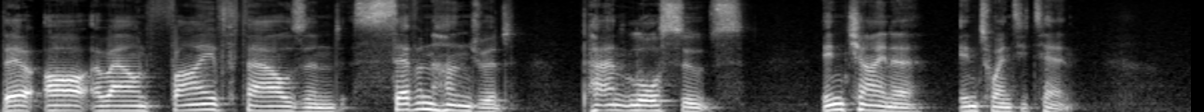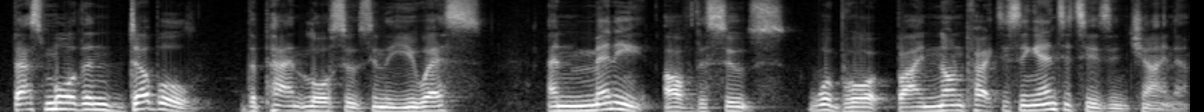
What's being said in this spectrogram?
There are around 5,700 patent lawsuits in China in 2010. That's more than double the patent lawsuits in the US, and many of the suits were brought by non practicing entities in China.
